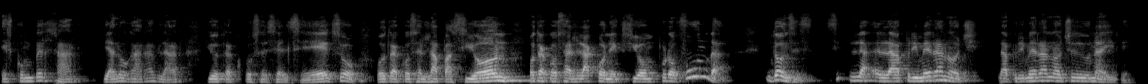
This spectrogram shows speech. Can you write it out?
es conversar, dialogar, hablar, y otra cosa es el sexo, otra cosa es la pasión, otra cosa es la conexión profunda. Entonces, la, primera noche, la primera noche de un aire.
